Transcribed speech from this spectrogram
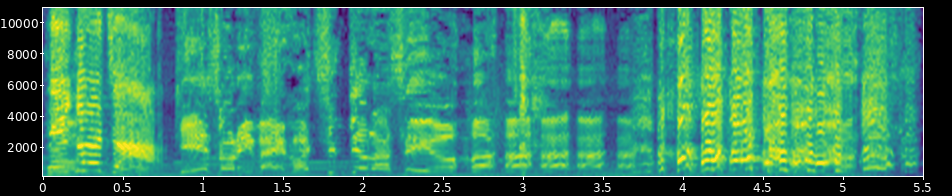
배가자! 개소리 말고 충전하세요.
